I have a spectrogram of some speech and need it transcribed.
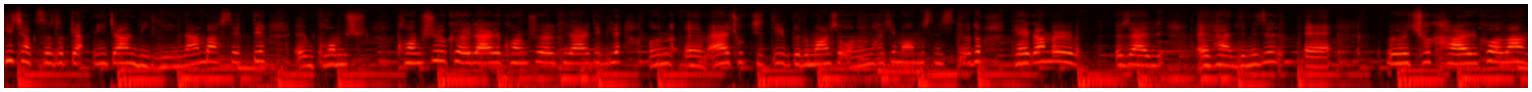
hiç haksızlık yapmayacağını bildiğinden bahsetti. Komşu, komşu köylerde, komşu ülkelerde bile onun eğer çok ciddi bir durum varsa onun hakem olmasını istiyordu. Peygamber özel Efendimizin e, böyle çok harika olan,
